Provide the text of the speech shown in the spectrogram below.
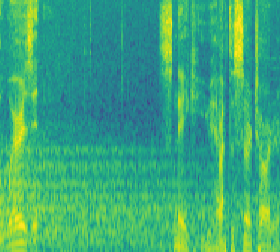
Where is it? Snake, you have to search harder.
